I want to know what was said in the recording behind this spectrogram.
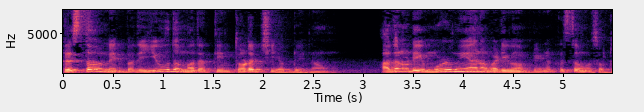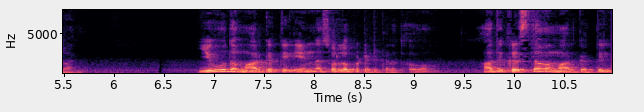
கிறிஸ்தவம் என்பது யூத மதத்தின் தொடர்ச்சி அப்படின்னும். அதனுடைய முழுமையான வடிவம் அப்படின்னு கிறிஸ்தவங்க சொல்கிறாங்க யூத மார்க்கத்தில் என்ன சொல்லப்பட்டிருக்கிறதோ அது கிறிஸ்தவ மார்க்கத்தில்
